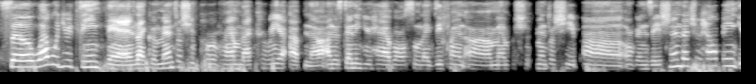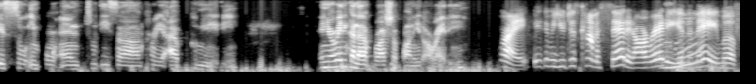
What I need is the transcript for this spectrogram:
So, what would you think then, like a mentorship program like Career Up now? Understanding you have also like different uh, membership mentorship uh, organization that you're helping is so important to this uh, Career Up community, and you already kind of brush up on it already. Right. I mean, you just kind of said it already mm-hmm. in the mm-hmm. name of,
